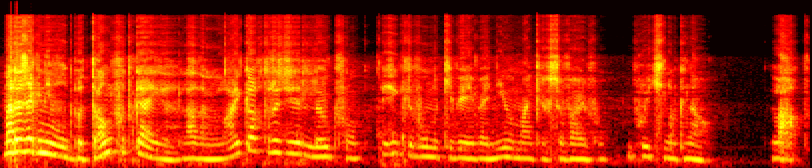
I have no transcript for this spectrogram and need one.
Maar dan zeg ik in ieder geval bedankt voor het kijken. Laat een like achter als je dit leuk vond. En zie ik de volgende keer weer bij een nieuwe Minecraft Survival. Broertje in kanaal. Later.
